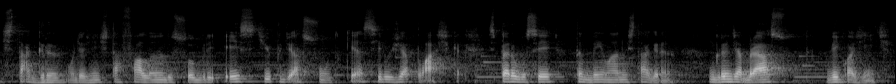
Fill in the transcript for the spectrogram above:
Instagram, onde a gente está falando sobre esse tipo de assunto, que é a cirurgia plástica. Espero você também lá no Instagram. Um grande abraço, vem com a gente.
